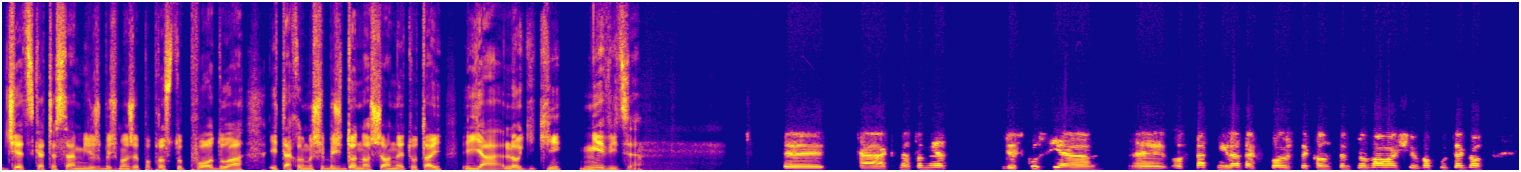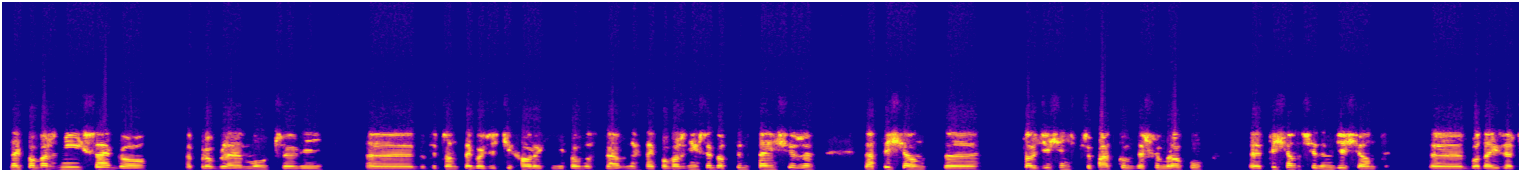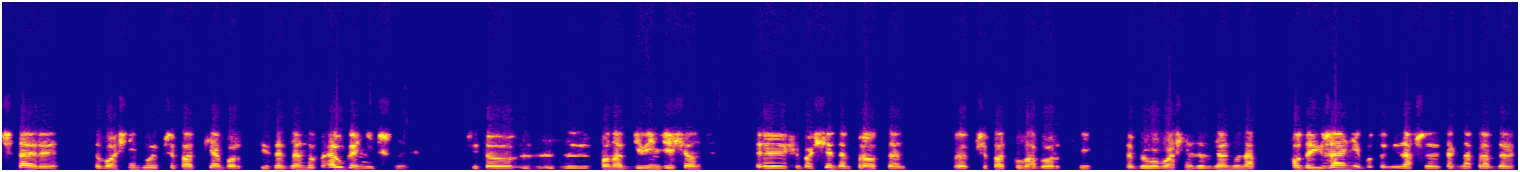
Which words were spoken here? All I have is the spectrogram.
dziecka, czasami już być może po prostu płodu, a i tak on musi być donoszony. Tutaj ja logiki nie widzę. E, tak, natomiast dyskusja e, w ostatnich latach w Polsce koncentrowała się wokół tego najpoważniejszego problemu, czyli e, dotyczącego dzieci chorych i niepełnosprawnych. Najpoważniejszego w tym sensie, że na 1110 przypadków w zeszłym roku 1070 bodajże 4 to właśnie były przypadki aborcji ze względów eugenicznych. Czyli to z, z ponad 90, e, chyba 7% e, przypadków aborcji było właśnie ze względu na podejrzenie, bo to nie zawsze tak naprawdę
